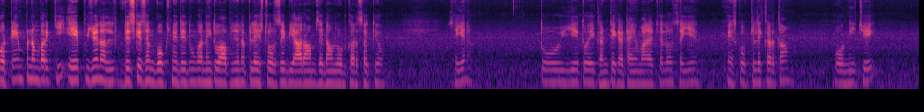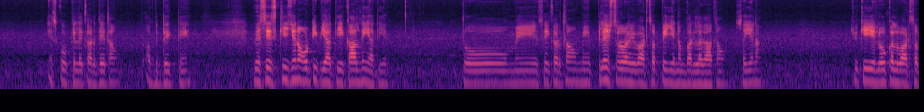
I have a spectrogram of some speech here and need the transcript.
और टेम्प नंबर की ऐप जो है ना डिस्क्रिप्शन बॉक्स में दे दूँगा, नहीं तो आप जो है ना प्ले स्टोर से भी आराम से डाउनलोड कर सकते हो। सही है ना? तो ये तो एक घंटे का टाइम हमारा, चलो सही है। मैं इसको क्लिक करता हूँ और नीचे इसको क्लिक कर देता हूँ। अब देखते हैं। वैसे इसकी जो ना ओटीपी आती है कॉल नहीं आती है। तो मैं ऐसे करता हूँ, मैं प्ले स्टोर वाले व्हाट्सअप पे ये नंबर लगाता हूँ। सही है ना? क्योंकि ये लोकल व्हाट्सअप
